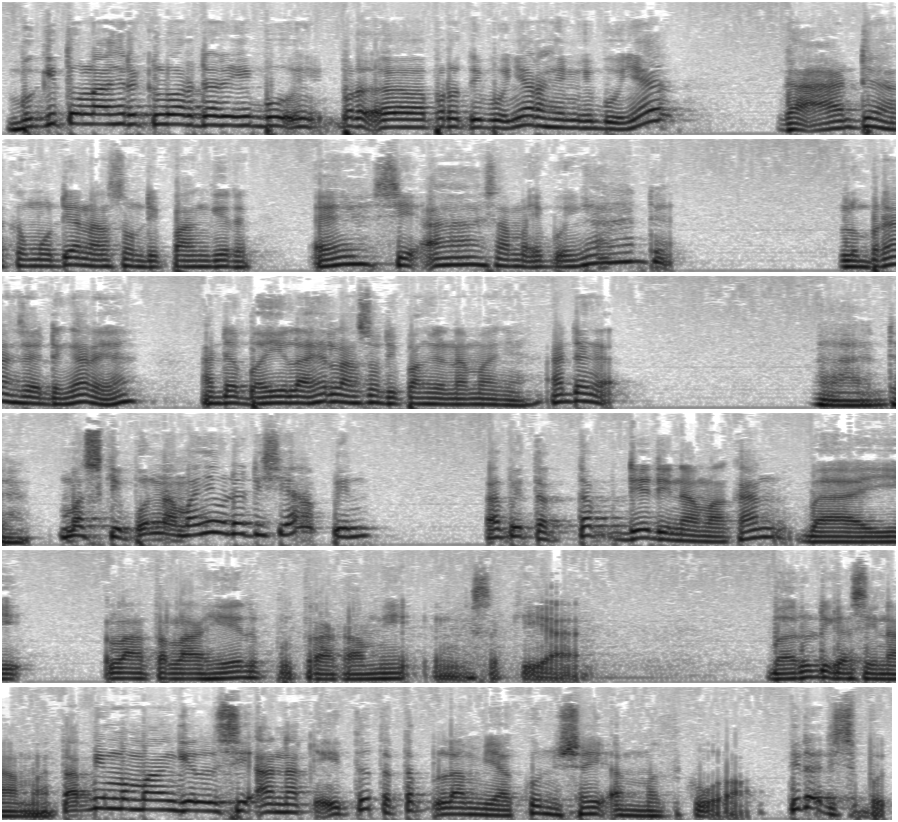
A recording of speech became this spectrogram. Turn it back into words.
Begitu lahir keluar dari ibu per, uh, perut ibunya, rahim ibunya, nggak ada. Kemudian langsung dipanggil, eh si A sama ibunya ada. Belum pernah saya dengar ya, ada bayi lahir langsung dipanggil namanya. Ada nggak? Nggak ada. Meskipun namanya udah disiapin, tapi tetap dia dinamakan bayi telah terlahir putra kami yang sekian baru dikasih nama. Tapi memanggil si anak itu tetap lam yakun syai'am madhkura. Tidak disebut.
